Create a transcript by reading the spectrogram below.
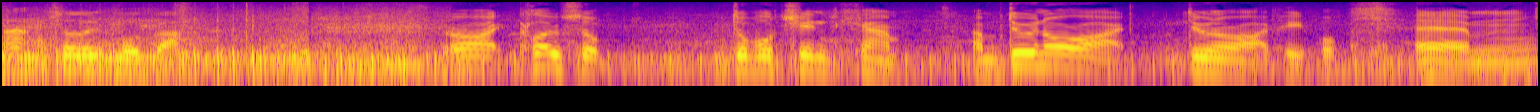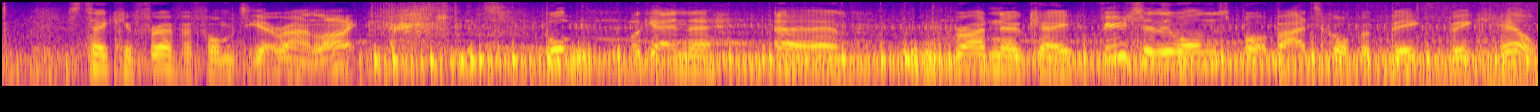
Absolute mud bath. Right, close up, double chin cam. I'm doing all right. Doing all right, people. Um, it's taking forever for me to get around, like, but we're getting there. Um, riding okay. Few silly ones, but about to go up a big, big hill.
